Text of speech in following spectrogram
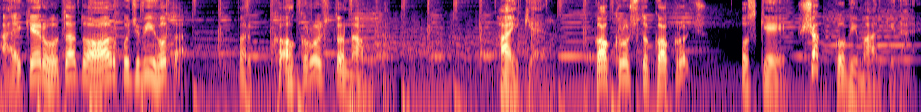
हाई केयर होता तो और कुछ भी होता, पर कॉकरोच तो ना होता। हाई केयर कॉकरोच तो कॉकरोच उसके शक को भी मार गिराए।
